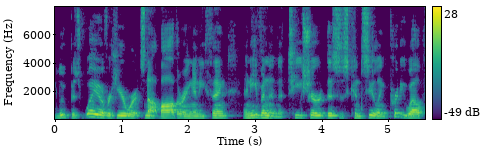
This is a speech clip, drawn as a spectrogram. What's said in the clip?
loop is way over here where it's not bothering anything. And even in a t-shirt, this is concealing pretty well.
